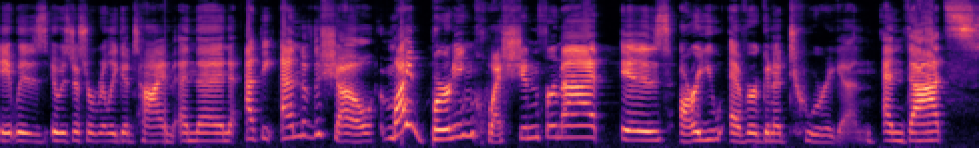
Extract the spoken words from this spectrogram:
It was it was just a really good time. And then at the end of the show, my burning question for Matt is are you ever going to tour again? And that's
